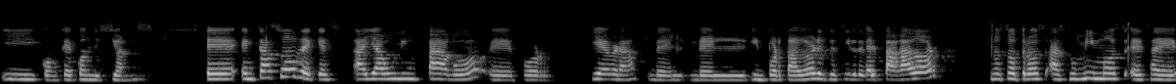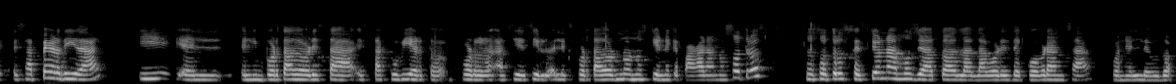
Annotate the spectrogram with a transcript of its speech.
y con qué condiciones. Eh, en caso de que haya un impago eh, por quiebra del, importador, es decir, del pagador, nosotros asumimos esa, pérdida y el, el, importador está, está cubierto, por así decirlo. El exportador no nos tiene que pagar a nosotros, nosotros gestionamos ya todas las labores de cobranza con el deudor.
